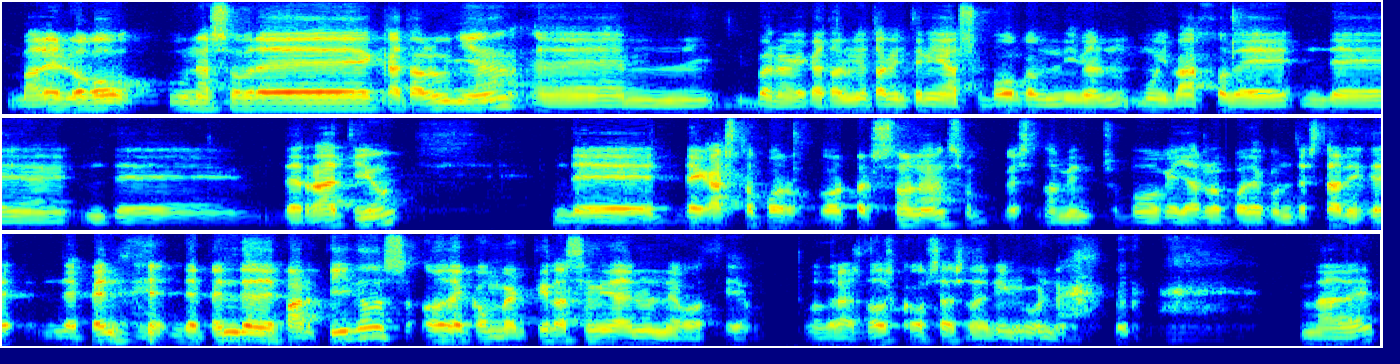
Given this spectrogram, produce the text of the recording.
Vale, luego una sobre Cataluña. Eh, bueno, que Cataluña también tenía, supongo, un nivel muy bajo de, ratio, de, gasto por, por persona. Eso también supongo que ya lo puede contestar. Dice, depende, depende de partidos o de convertir la sanidad en un negocio. O de las dos cosas o de ninguna. ¿Vale?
